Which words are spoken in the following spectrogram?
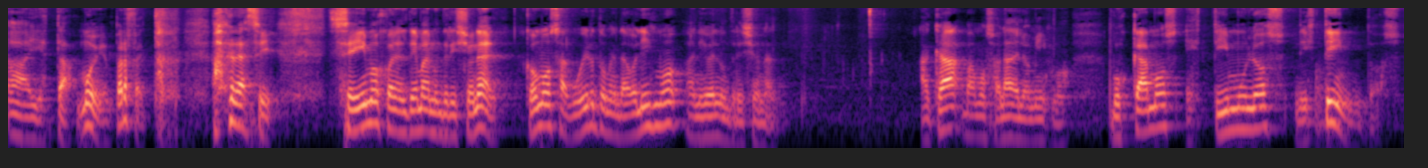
Ahí está, muy bien, perfecto. Ahora sí, seguimos con el tema nutricional. ¿Cómo sacudir tu metabolismo a nivel nutricional? Acá vamos a hablar de lo mismo. Buscamos estímulos distintos.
